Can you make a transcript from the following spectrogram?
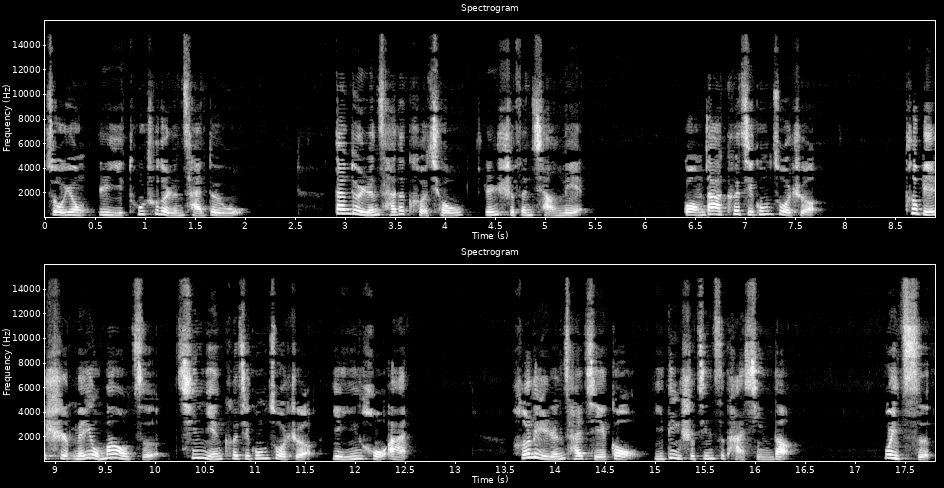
作用日益突出的人才队伍。但对人才的渴求仍十分强烈，广大科技工作者，特别是没有帽子青年科技工作者也应厚爱。合理人才结构一定是金字塔型的，为此，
